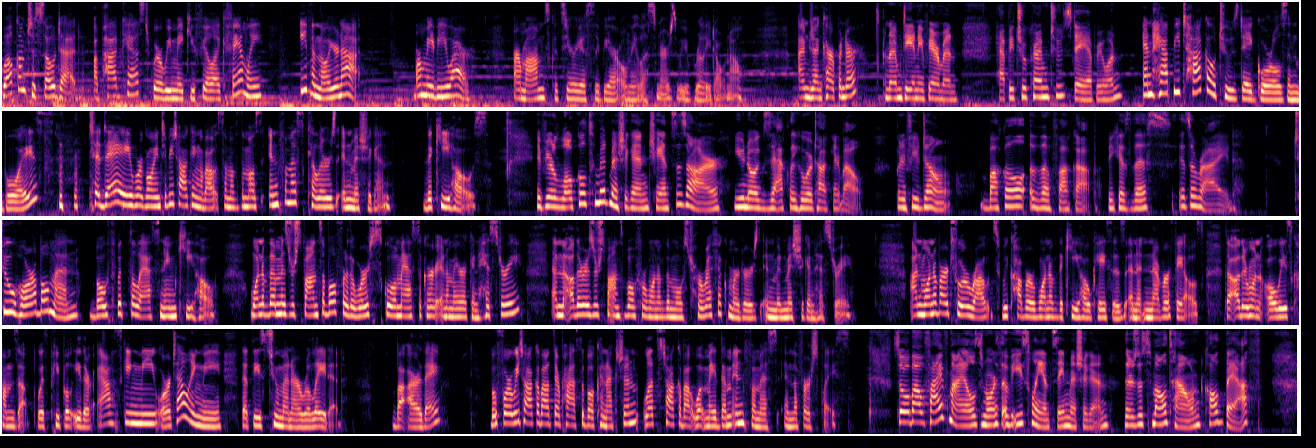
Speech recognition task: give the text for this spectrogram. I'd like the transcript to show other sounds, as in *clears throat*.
Welcome to So Dead, a podcast where we make you feel like family, even though you're not. Or maybe you are. Our moms could seriously be our only listeners. We really don't know. I'm Jenn Carpenter. And I'm Dani Fairman. Happy True Crime Tuesday, everyone. And happy Taco Tuesday, girls and boys. *laughs* Today, we're going to be talking about some of the most infamous killers in Michigan the Kehoes. If you're local to mid Michigan, chances are you know exactly who we're talking about. But if you don't, buckle the fuck up because this is a ride. Two horrible men, both with the last name Kehoe. One of them is responsible for the worst school massacre in American history, and the other is responsible for one of the most horrific murders in mid Michigan history. On one of our tour routes, we cover one of the Kehoe cases and it never fails. The other one always comes up with people either asking me or telling me that these two men are related. But are they? Before we talk about their possible connection, let's talk about what made them infamous in the first place. So, about five miles north of East Lansing, Michigan, there's a small town called Bath.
